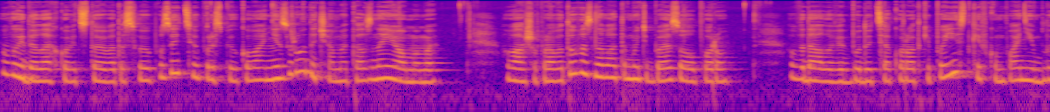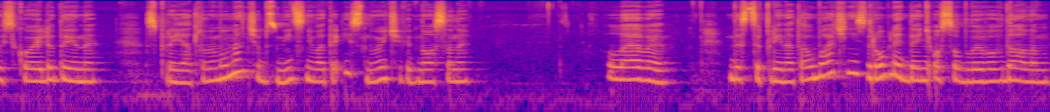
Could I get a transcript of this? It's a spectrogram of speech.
Вийде легко відстоювати свою позицію при спілкуванні з родичами та знайомими. Вашу правоту визнаватимуть без опору. Вдало відбудуться короткі поїздки в компанії близької людини. Сприятливий момент, щоб зміцнювати існуючі відносини. Леви. Дисципліна та обачність зроблять день особливо вдалим.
